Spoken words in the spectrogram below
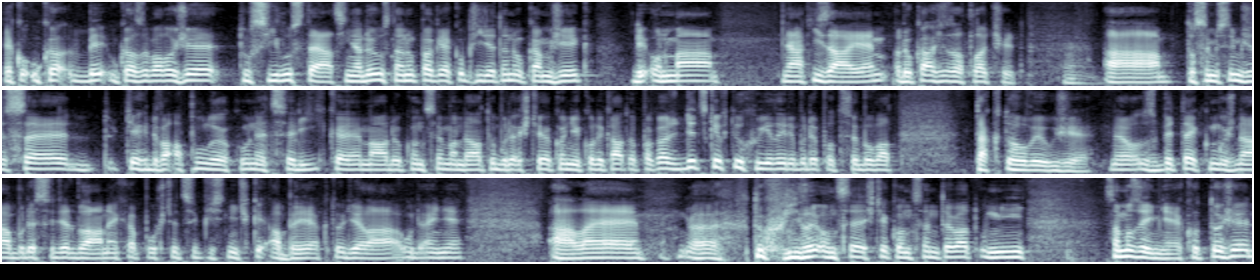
jako uka, by ukazovalo, že tu sílu ztrácí. Na druhou stranu pak jako přijde ten okamžik, kdy on má nějaký zájem a dokáže zatlačit. Hmm. A to si myslím, že se těch dva a půl roku necelý, které má do konce mandátu, bude ještě jako několikrát opakovat. Vždycky v tu chvíli, kdy bude potřebovat, tak toho využije. Jo, zbytek možná bude sedět v lánech a pouštět si písničky, aby, jak to dělá údajně, ale eh, v tu chvíli on se ještě koncentrovat umí. Samozřejmě, jako to, že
